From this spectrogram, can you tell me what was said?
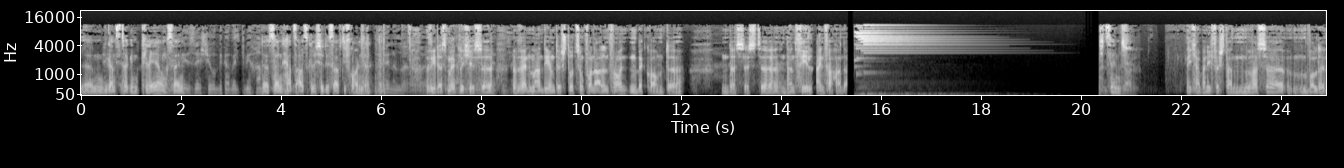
ähm, den ganzen Tag in Klärung sein, dass sein Herz ausgerichtet ist auf die Freunde? Wie das möglich ist, äh, wenn man die Unterstützung von allen Freunden bekommt, äh, das ist äh, dann viel einfacher. sind. Ich habe nicht verstanden. Was äh, wollte,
